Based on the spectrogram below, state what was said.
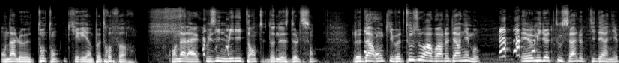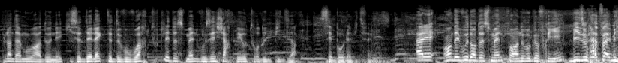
On a le tonton qui rit un peu trop fort. On a la cousine militante, donneuse de leçons. Le daron qui veut toujours avoir le dernier mot. Et au milieu de tout ça, le petit dernier plein d'amour à donner qui se délecte de vous voir toutes les deux semaines vous écharper autour d'une pizza. C'est beau la vie de famille. Allez, rendez-vous dans deux semaines pour un nouveau gaufrier. Bisous la famille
